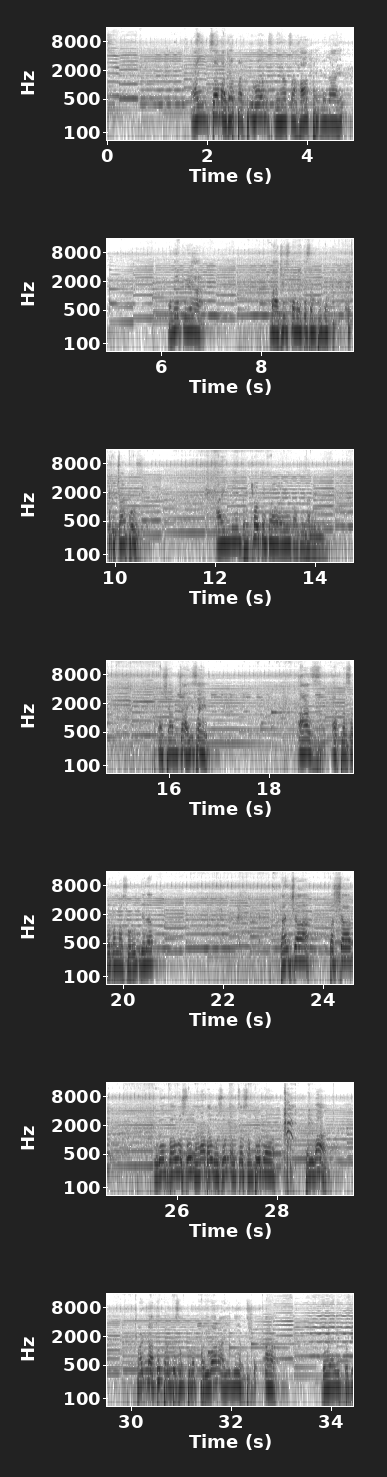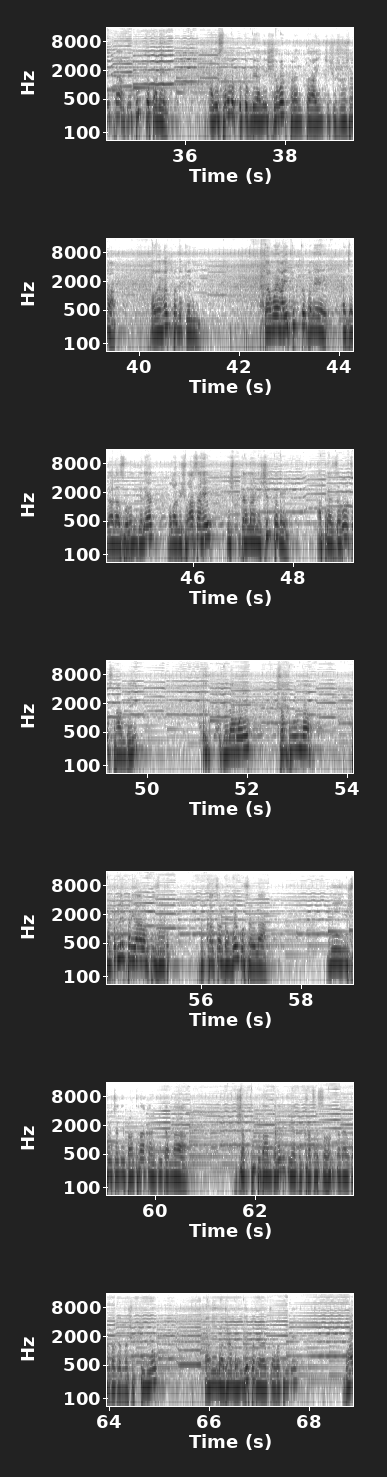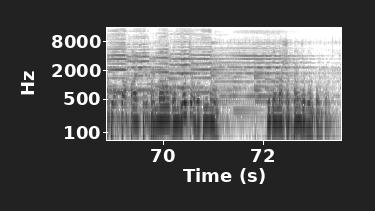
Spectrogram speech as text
आईंचा माझ्या पाठीवर स्नेहाचा हात फिरलेला आहे. अनेक वेळा माझीच नव्हे तर संपूर्ण विचारपूस आईंनी भेटलो होते वेळी माझी झालेली. अशा आमच्या आईसाहेब आज आपल्या सर्वांना सोडून गेल्यात. त्यांच्या पश्चात विनोद भाऊ असो नानाभाऊ असो त्यांचा संपूर्ण परिवार पाडनातूपर्यंत संपूर्ण परिवार आईने अक्षरशः डोळ्यांनी बघितलं. अगदी तृप्तपणे आणि सर्व कुटुंबियांनी शेवटपर्यंत आईंची शुश्रूषा अव्याहतपणे केली. त्यामुळे आई तृप्तपणे जगाला सोडून गेल्यात. मला विश्वास आहे त्यांना निश्चितपणे आपल्या जवळचं स्थान देईल. गेल्यामुळे संपूर्ण पटोले परिवारावरती जो दुःखाचा डोंगर कोसळला मी ईश्वरचरणी प्रार्थना करेन की त्यांना शक्ती प्रदान करेल की या दुःखाचं सहन करण्याकरता त्यांना शक्ती मिळो. आणि माझ्या मेंढे परिवाराच्या वतीने भारतीय जनता पार्टी भंडारा गोंदियाच्या वतीने मी त्यांना श्रद्धांजली अर्पण करतो.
